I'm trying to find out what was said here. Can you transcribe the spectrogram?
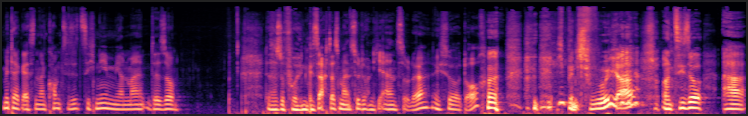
Mittagessen, dann kommt sie, sitzt sich neben mir und meinte so, das hast du vorhin gesagt, das meinst du doch nicht ernst, oder? Ich so, doch. ich bin schwul, ja. Und sie so, ah,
